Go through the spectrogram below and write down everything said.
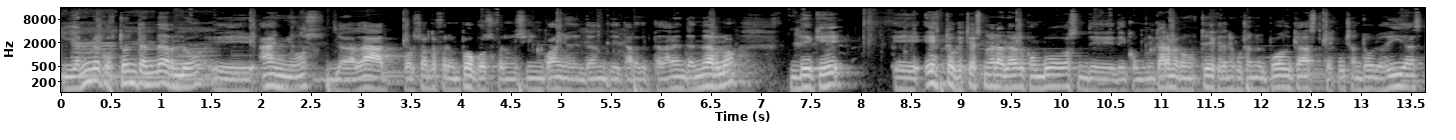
Y a mí me costó entenderlo eh, años, la verdad, por suerte fueron pocos, fueron cinco años de, tratar de entenderlo, de que eh, esto que estoy haciendo ahora, hablar con vos, de, comunicarme con ustedes que están escuchando el podcast, que escuchan todos los días,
